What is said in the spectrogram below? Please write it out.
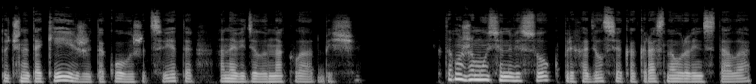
точно такие же, такого же цвета она видела на кладбище. К тому же Мусин висок приходился как раз на уровень стола,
